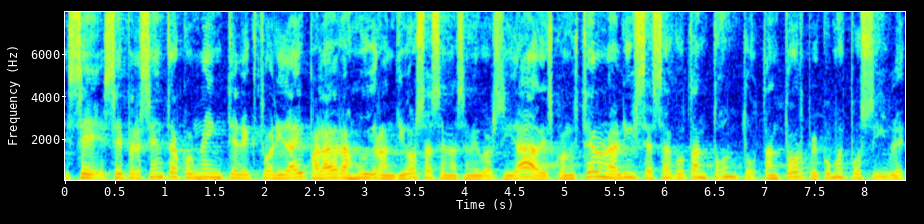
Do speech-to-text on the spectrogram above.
se, se, presenta con una intelectualidad y palabras muy grandiosas en las universidades. Cuando usted lo analiza es algo tan tonto, tan torpe, ¿cómo es posible?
